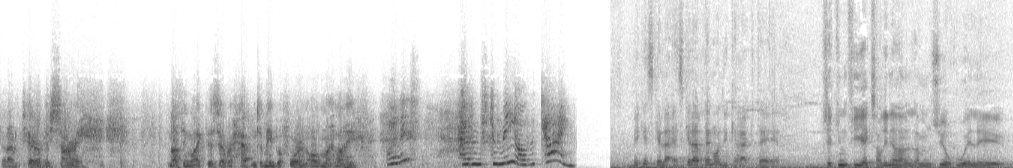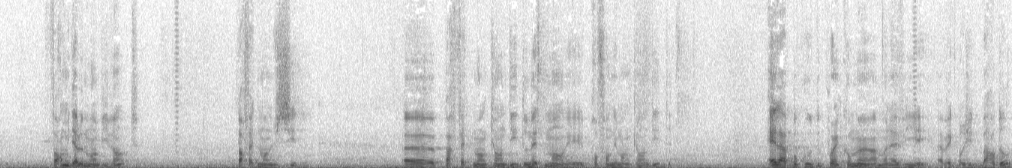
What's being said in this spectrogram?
that I'm terribly sorry. Nothing like this ever happened to me before in all my life. Honest? Happens to me all the time. Mais qu'est-ce qu'elle a? Est-ce qu'elle a vraiment du caractère? C'est une fille extraordinaire dans la mesure où elle est formidablement vivante, parfaitement lucide, euh, parfaitement candide, honnêtement et profondément candide. Elle a beaucoup de points communs, à mon avis, avec Brigitte Bardot,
